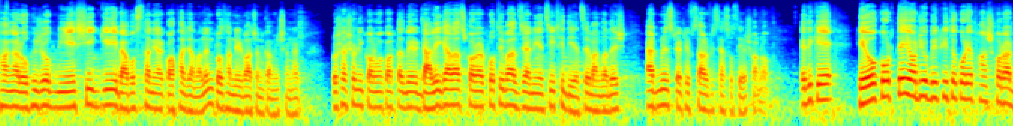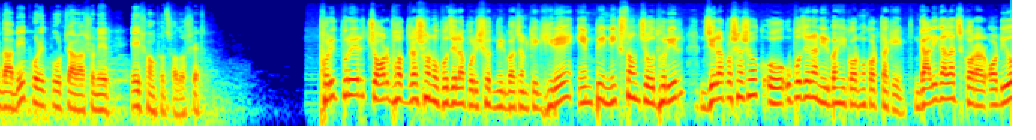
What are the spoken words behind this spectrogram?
ভাঙার অভিযোগ নিয়ে শিগগিরই ব্যবস্থা নেওয়ার কথা জানালেন প্রধান নির্বাচন কমিশনার। প্রশাসনিক কর্মকর্তাদের গালিগালাজ করার প্রতিবাদ জানিয়ে চিঠি দিয়েছে বাংলাদেশ অ্যাডমিনিস্ট্রেটিভ সার্ভিস অ্যাসোসিয়েশনও এদিকে হেয় করতেই অডিও বিকৃত করে ফাঁস করার দাবি ফরিদপুর চার আসনের এই সংসদ সদস্যের। ফরিদপুরের চর ভদ্রাসন উপজেলা পরিষদ নির্বাচনকে ঘিরে এমপি নিক্সন চৌধুরীর জেলা প্রশাসক ও উপজেলা নির্বাহী কর্মকর্তাকে গালিগালাজ করার অডিও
